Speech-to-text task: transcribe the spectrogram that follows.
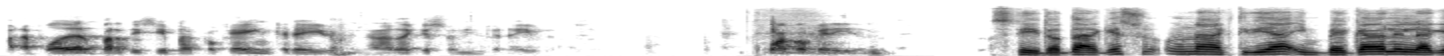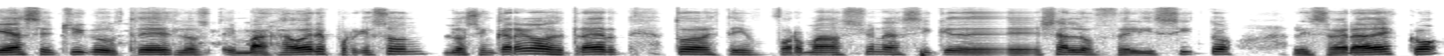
para poder participar, porque es increíble, la verdad que son increíbles. Juaco querido. Sí, total, que es una actividad impecable la que hacen chicos ustedes los embajadores porque son los encargados de traer toda esta información, así que ya los felicito, les agradezco.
